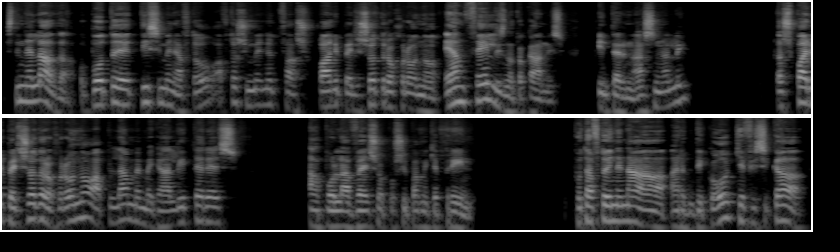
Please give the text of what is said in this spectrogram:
στην Ελλάδα. Οπότε τι σημαίνει αυτό, αυτό σημαίνει ότι θα σου πάρει περισσότερο χρόνο, εάν θέλεις να το κάνεις internationally, θα σου πάρει περισσότερο χρόνο απλά με μεγαλύτερες απολαβές όπως είπαμε και πριν. Οπότε αυτό είναι ένα αρνητικό και φυσικά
